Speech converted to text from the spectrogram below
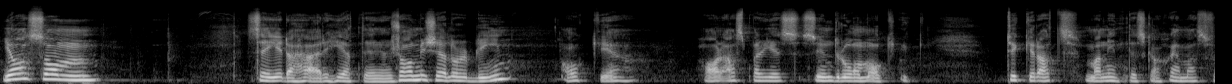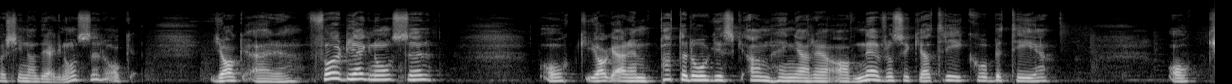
Jag som säger det här heter Jean-Michel Orblin och eh, har Aspergers syndrom och tycker att man inte ska skämmas för sina diagnoser. Och jag är för diagnoser och jag är en patologisk anhängare av neuropsykiatri, KBT och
